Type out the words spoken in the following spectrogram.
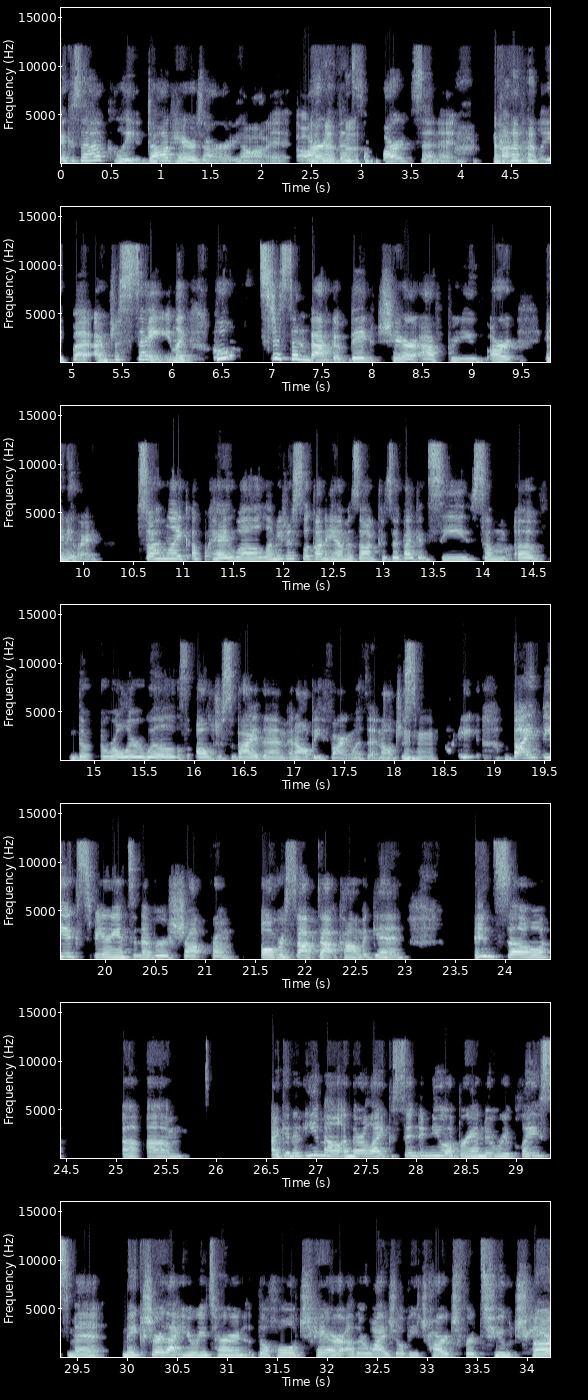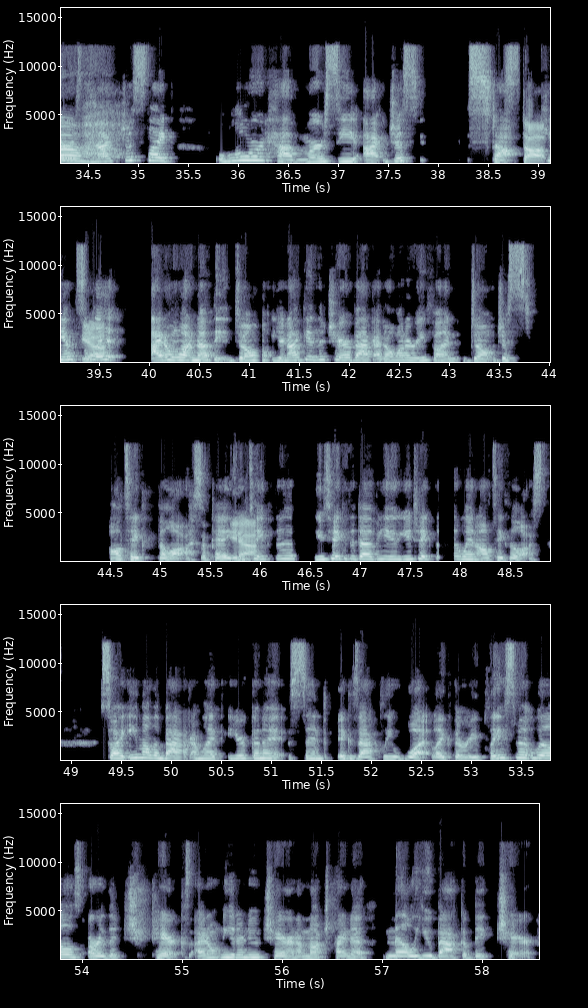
Exactly. Dog hair's already on it. Already been some farts in it. Not really, but I'm just saying, like, who wants to send back a big chair after you are anyway? So I'm like, okay, well, let me just look on Amazon because if I can see some of the roller wheels, I'll just buy them and I'll be fine with it. And I'll just mm-hmm. bite, bite the experience and never shop from overstock.com again. And so um I get an email and they're like sending you a brand new replacement. Make sure that you return the whole chair, otherwise you'll be charged for two chairs. and I'm just like, Lord have mercy. I just stop. Stop. Cancel yeah. it. I don't want nothing. Don't you're not getting the chair back. I don't want a refund. Don't just I'll take the loss. Okay. Yeah. You take the you take the W, you take the win, I'll take the loss. So I email them back. I'm like, you're going to send exactly what? Like the replacement wheels or the chair? Because I don't need a new chair and I'm not trying to mail you back a big chair.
